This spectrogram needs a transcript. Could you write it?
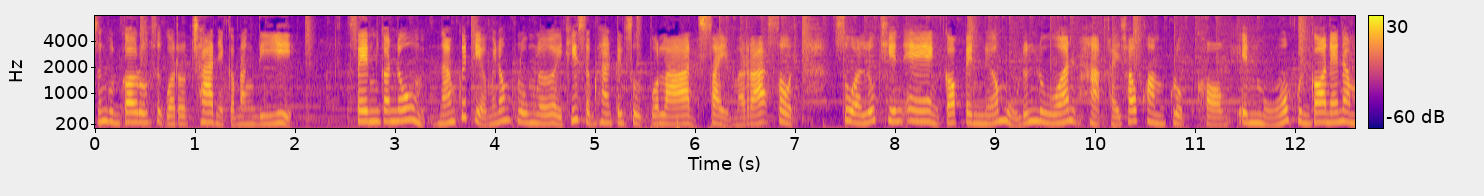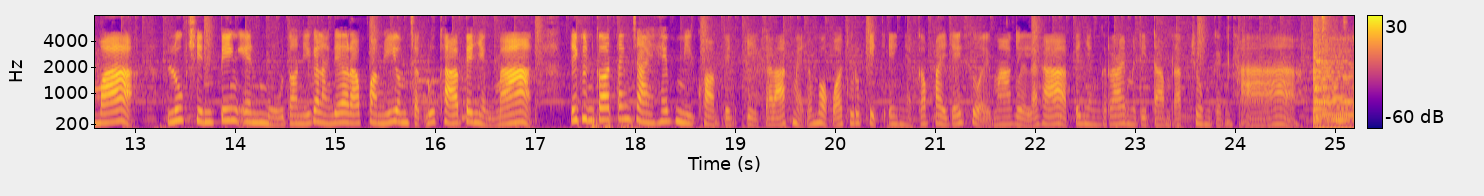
ซึ่งคุณก็รู้สึกว่ารสชาติเนี่ยกำลังดี เส้นก็นุ่ม น้ำก๋วยเตี๋ยวไม่ต้องปรุงเลย ที่สำคัญเป็นสูตรโบราณใส่มะระสด ส่วนลูกชิ้นเองก็เป็นเนื้อหมูล้วนๆ หากใครชอบความกรุบของเอ็นหมู คุณก็แนะนำว่าลูกชิ้นปิ้งเอ็นหมูตอนนี้กำลังได้รับความนิยมจากลูกค้าเป็นอย่างมากและคุณก็ตั้งใจให้มีความเป็นเอกลักษณ์แหมต้องบอกว่าธุรกิจเองเนี่ยก็ไปได้สวยมากเลยละค่ะ เป็นอย่างไรมาติดตามรับชมกันค่ะ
